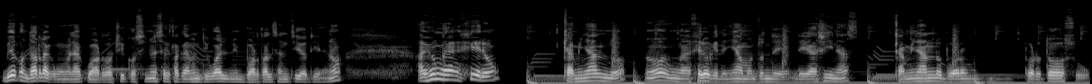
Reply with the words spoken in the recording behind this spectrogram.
voy a contarla como me la acuerdo, chicos, si no es exactamente igual, no importa, el sentido tiene, ¿no? Había un granjero caminando, ¿no? Un granjero que tenía un montón de, gallinas, caminando por, por todo su,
